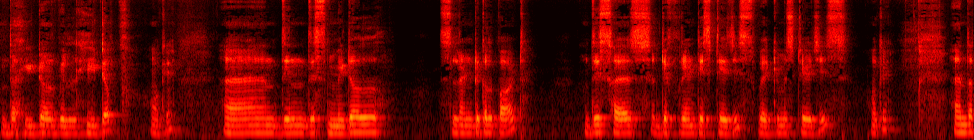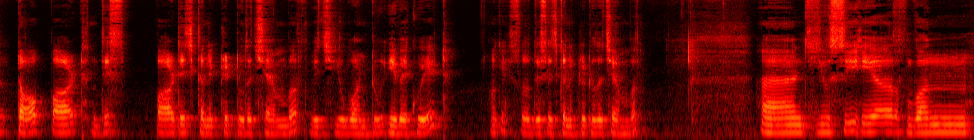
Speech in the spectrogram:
the heater will heat up okay? And then this middle cylindrical part this has different stages vacuum stages okay? And the top part this part is connected to the chamber which you want to evacuate okay? So this is connected to the chamber and you see here one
